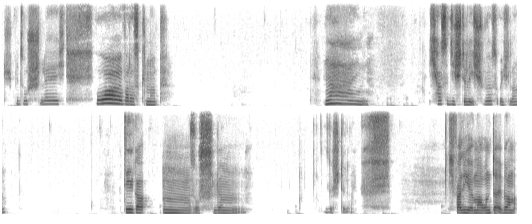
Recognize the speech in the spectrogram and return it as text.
Ich bin so schlecht. Wow, war das knapp. Nein. Ich hasse die Stelle, ich schwör's euch lang. Digga, mm, so schlimm. Diese Stelle. Ich falle hier immer runter, immer,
